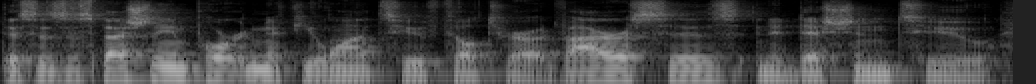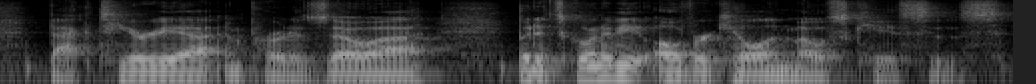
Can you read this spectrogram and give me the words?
This is especially important if you want to filter out viruses in addition to bacteria and protozoa, but it's going to be overkill in most cases.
